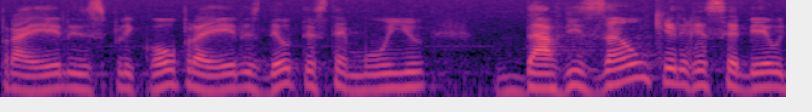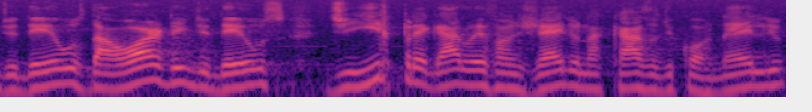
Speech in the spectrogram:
para eles, explicou para eles, deu testemunho da visão que ele recebeu de Deus, da ordem de Deus de ir pregar o evangelho na casa de Cornélio,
